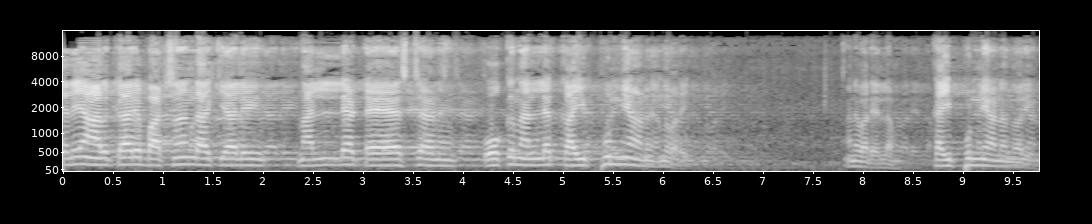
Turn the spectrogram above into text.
ചില ആൾക്കാർ ഭക്ഷണം ഉണ്ടാക്കിയാൽ നല്ല ടേസ്റ്റാണ് ഓക്ക് നല്ല കൈപ്പുണ്യാണ് എന്ന് പറയും. അങ്ങനെ പറയല്ലോ. കൈപ്പുണ്യാണ് എന്ന് പറയും.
